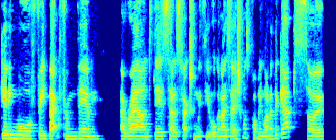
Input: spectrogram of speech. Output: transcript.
getting more feedback from them around their satisfaction with the organisation was probably one of the gaps. So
